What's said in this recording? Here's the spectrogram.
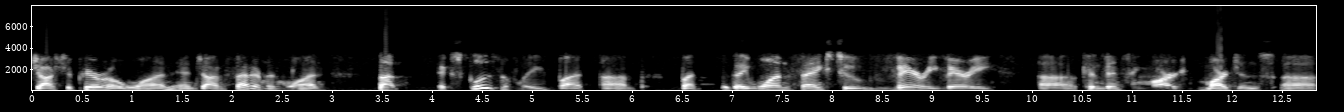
Josh Shapiro won and John Fetterman won, not exclusively, but um, but they won thanks to very very uh, convincing mar- margins uh,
